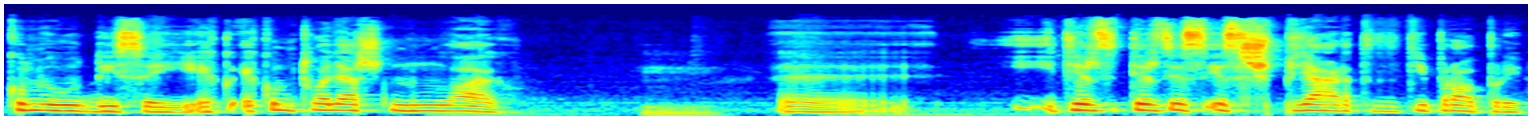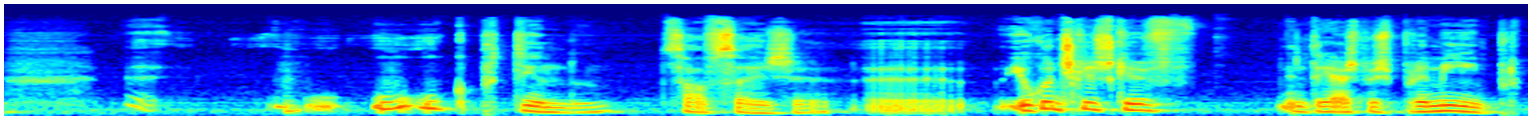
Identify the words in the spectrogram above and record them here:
Como eu disse aí, é, é como tu olhares num lago hum. uh, e teres, teres esse, esse espelhar-te de ti próprio. Uh, o, o, que pretendo, salvo seja, eu quando escrevo, escrevo entre aspas para mim, porque,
